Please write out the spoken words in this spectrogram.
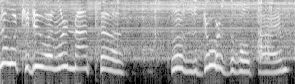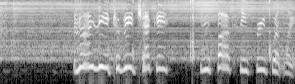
Know what to do. I learned not to close the doors the whole time. And I need to be checking Foxy frequently.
